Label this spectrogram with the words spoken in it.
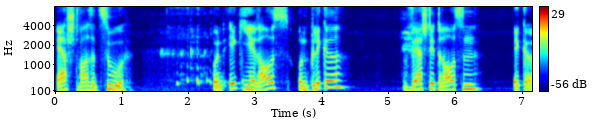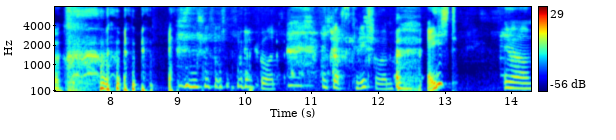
Erst war sie zu. Und ich geh raus und blicke, Wer steht draußen? Icke. Oh mein Gott. Ich glaube, das kenne ich schon. Echt? Ja.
